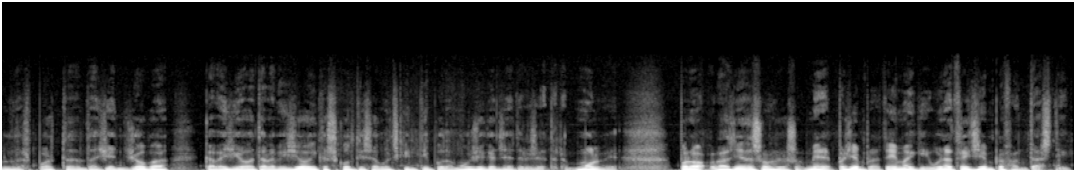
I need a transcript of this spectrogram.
una resposta de gent jove, que vegi a la televisió i que escolti segons quin tipus de música, etc etc. Molt bé. Però les lletres són les que són. Mira, per exemple, tenim aquí un altre exemple fantàstic.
